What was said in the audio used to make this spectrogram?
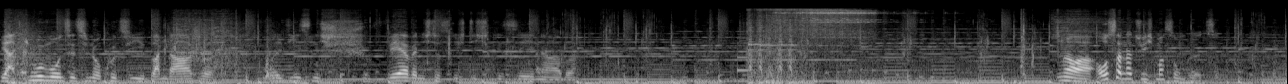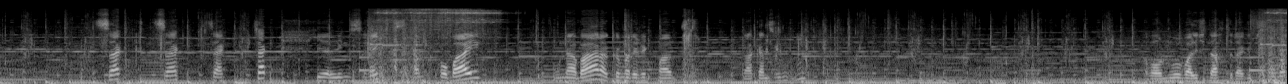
Ja, dann holen wir uns jetzt hier noch kurz die Bandage. Weil die ist nicht schwer, wenn ich das richtig gesehen habe. Na, außer natürlich ich mach so einen Blödsinn. Zack, zack, zack, zack. Hier links, rechts, dann vorbei. Wunderbar, da können wir direkt mal nach ganz unten. Aber auch nur, weil ich dachte, da gibt es noch was.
